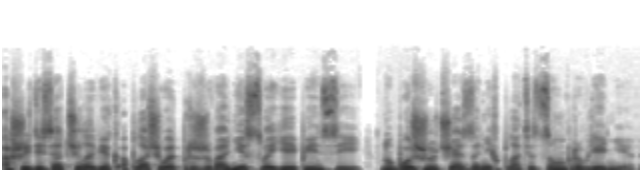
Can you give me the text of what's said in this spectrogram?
а 60 человек оплачивают проживание своей пенсией, но большую часть за них платит самоуправление.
